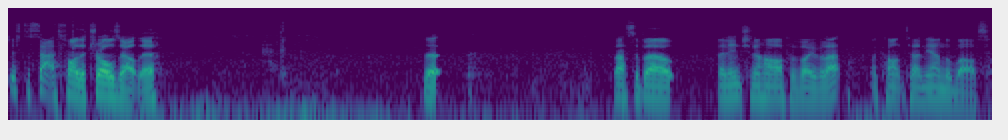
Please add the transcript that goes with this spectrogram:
Just to satisfy the trolls out there. That that's about an inch and a half of overlap I can't turn the handlebars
